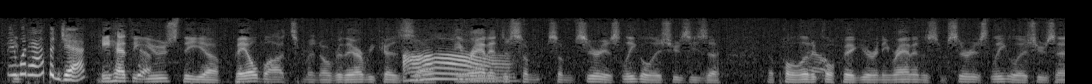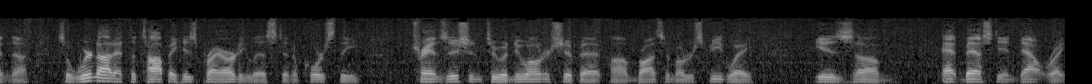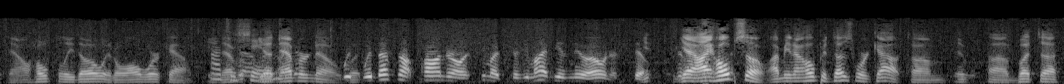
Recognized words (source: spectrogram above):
hey, what happened, Jack? he had to Yeah. use the uh, bail bondsman over there because uh, Ah. he ran into some, some serious legal issues. He's a, a political figure, and he ran into some serious legal issues. And uh, so we're not at the top of his priority list. And of course, the transition to a new ownership at um, Bronson Motor Speedway is um, at best in doubt right now. Hopefully, though, it'll all work out. You That's a never, shame. You never know. We, but- we, let's not ponder on it too much because he might be the new owner still. Y- Yeah, I hope so. I mean, I hope it does work out. Um, it- uh, but uh,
